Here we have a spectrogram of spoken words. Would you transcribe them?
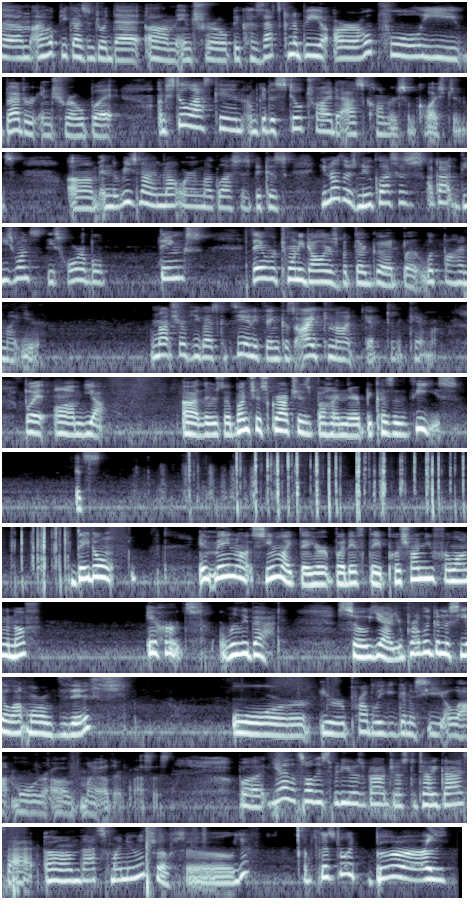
um, I hope you guys enjoyed that um, intro because that's gonna be our hopefully better intro. But I'm still asking. I'm gonna still try to ask Connor some questions. Um, and the reason I'm not wearing my glasses because you know those new glasses I got these ones these horrible things. They were twenty dollars, but they're good. But look behind my ear. I'm not sure if you guys can see anything because I cannot get to the camera. But um, yeah, uh, there's a bunch of scratches behind there because of these. It's they don't. It may not seem like they hurt, but if they push on you for long enough, it hurts really bad. So yeah, you're probably gonna see a lot more of this, or you're probably gonna see a lot more of my other glasses. But yeah, that's all this video is about, just to tell you guys that um that's my new intro. So yeah, hope you guys enjoyed. Bye.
